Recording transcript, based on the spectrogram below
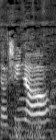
小心哦。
